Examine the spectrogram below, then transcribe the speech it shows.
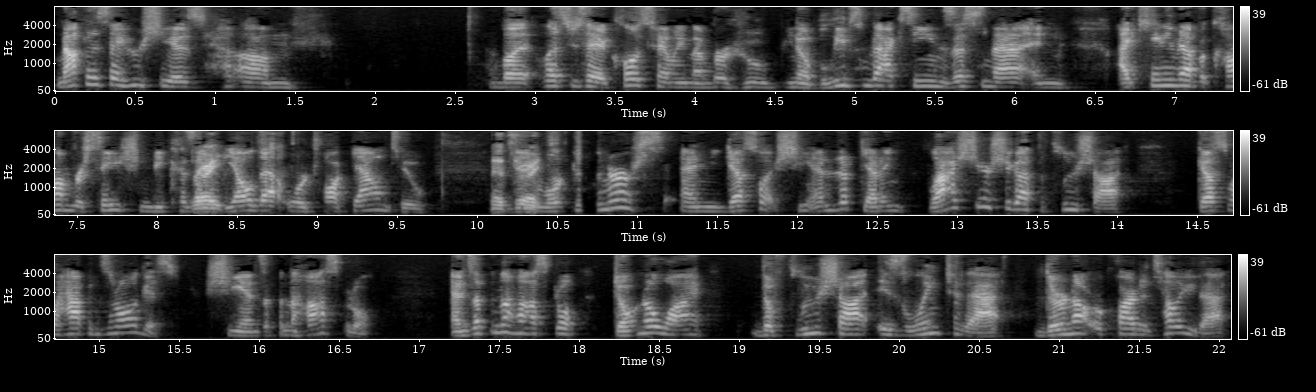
not going to say who she is, um, but let's just say a close family member who you know believes in vaccines, this and that, and I can't even have a conversation because right. I yelled at or talked down to. That's they right. worked as a nurse, and guess what? She ended up getting last year. She got the flu shot. Guess what happens in August? She ends up in the hospital. Ends up in the hospital. Don't know why. The flu shot is linked to that. They're not required to tell you that.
